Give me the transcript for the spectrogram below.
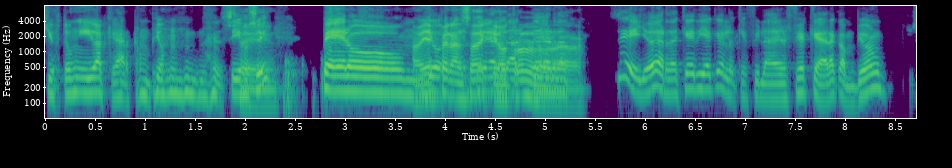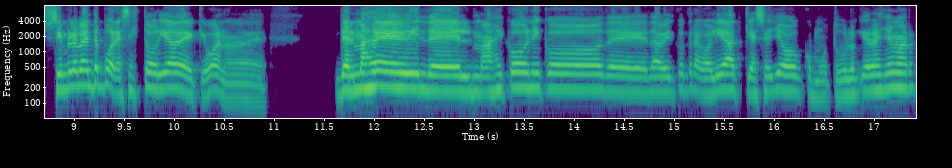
Houston iba a quedar campeón sí, o sí. Pero Había yo, esperanza de, que verdad- otro lo de lograra. Sí, yo de verdad quería que, que Filadelfia quedara campeón, simplemente por esa historia de que, bueno, de- del más débil, del más icónico, de David contra Goliat, qué sé yo, como tú lo quieras llamar.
